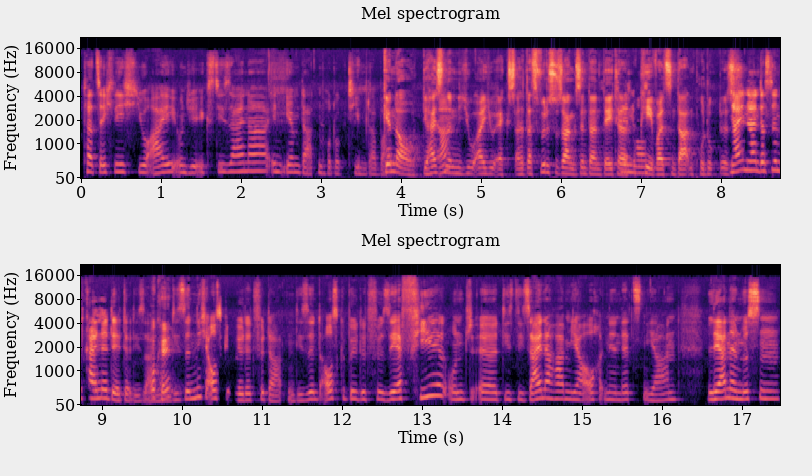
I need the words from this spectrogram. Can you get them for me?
tatsächlich UI und UX-Designer in ihrem Datenproduktteam dabei. Genau, die heißen ja? dann UI, UX. Also das würdest du sagen, sind dann Data, genau. okay, weil es ein Datenprodukt ist? Nein, nein, das sind keine Data Designer. Okay. Die sind nicht ausgebildet für Daten. Die sind ausgebildet für sehr viel und äh, die Designer haben ja auch in den letzten Jahren lernen müssen,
